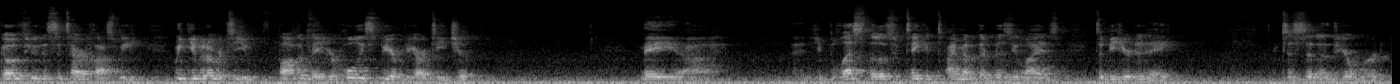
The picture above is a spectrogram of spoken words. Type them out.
go through this entire class, we, we give it over to you. Father, may your Holy Spirit be our teacher. May uh, you bless those who've taken time out of their busy lives to be here today, to sit under your word.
